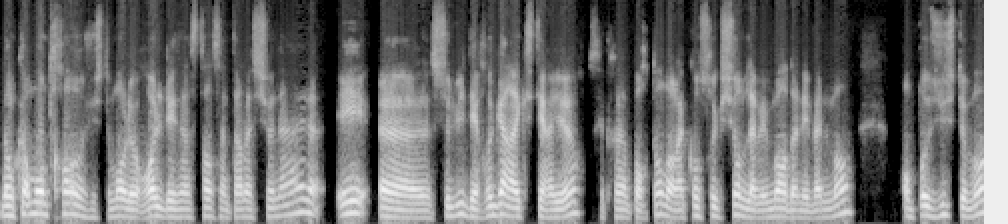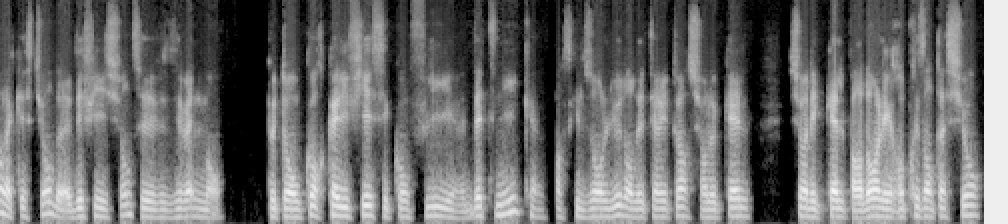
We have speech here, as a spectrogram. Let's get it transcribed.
Donc en montrant justement le rôle des instances internationales et euh, celui des regards extérieurs, c'est très important dans la construction de la mémoire d'un événement, on pose justement la question de la définition de ces événements. Peut-on encore qualifier ces conflits d'ethniques parce qu'ils ont lieu dans des territoires sur, lesquels, les représentations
